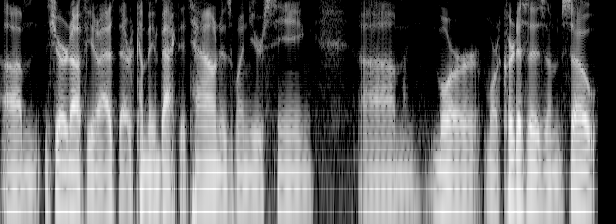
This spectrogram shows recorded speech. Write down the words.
Um, sure enough, you know, as they're coming back to town, is when you're seeing um, more more criticism. So,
